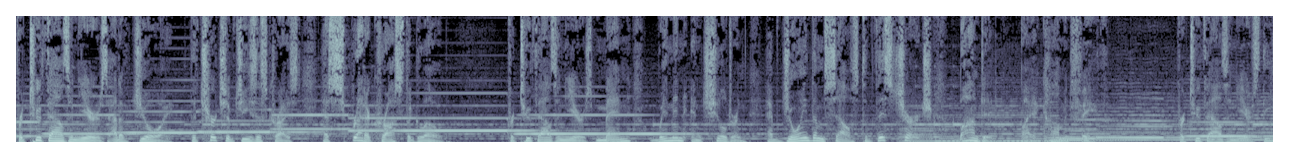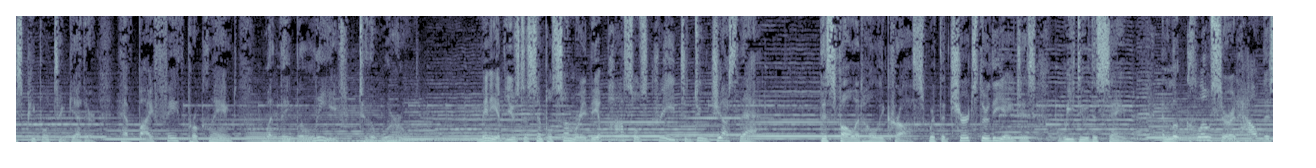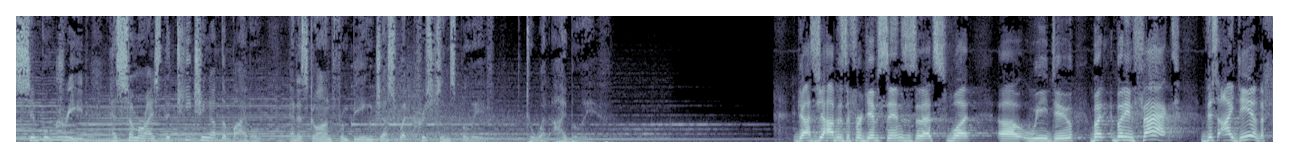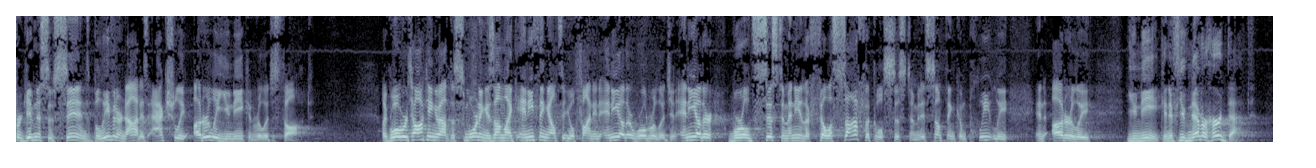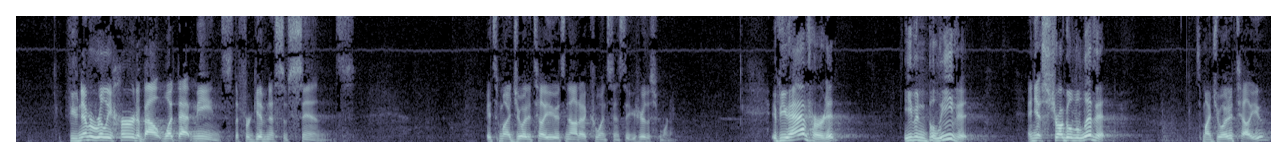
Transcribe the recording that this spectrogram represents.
For 2,000 years, out of joy, the Church of Jesus Christ has spread across the globe. For 2,000 years, men, women, and children have joined themselves to this church, bonded by a common faith. For 2,000 years, these people together have by faith proclaimed what they believe to the world. Many have used a simple summary, the Apostles' Creed, to do just that. This fall at Holy Cross, with the church through the ages, we do the same and look closer at how this simple creed has summarized the teaching of the Bible and has gone from being just what Christians believe to what I believe. God's job is to forgive sins, and so that's what uh, we do. But, but in fact, this idea of the forgiveness of sins, believe it or not, is actually utterly unique in religious thought. Like what we're talking about this morning is unlike anything else that you'll find in any other world religion, any other world system, any other philosophical system. It is something completely and utterly unique. And if you've never heard that, if you've never really heard about what that means, the forgiveness of sins, it's my joy to tell you it's not a coincidence that you're here this morning. If you have heard it, even believe it, and yet struggle to live it, it's my joy to tell you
